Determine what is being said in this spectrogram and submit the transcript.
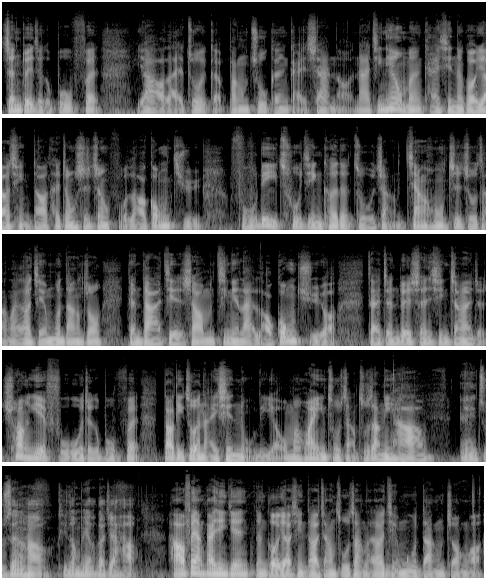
针对这个部分，要来做一个帮助跟改善哦。那今天我们很开心能够邀请到台中市政府劳工局福利促进科的组长江宏志组长来到节目当中，跟大家介绍我们近年来劳工局哦，在针对身心障碍者创业服务这个部分，到底做了哪一些努力哦。我们欢迎组长，组长你好。哎，主持人好，听众朋友大家好，好，非常开心今天能够邀请到江组长来到节目当中哦。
